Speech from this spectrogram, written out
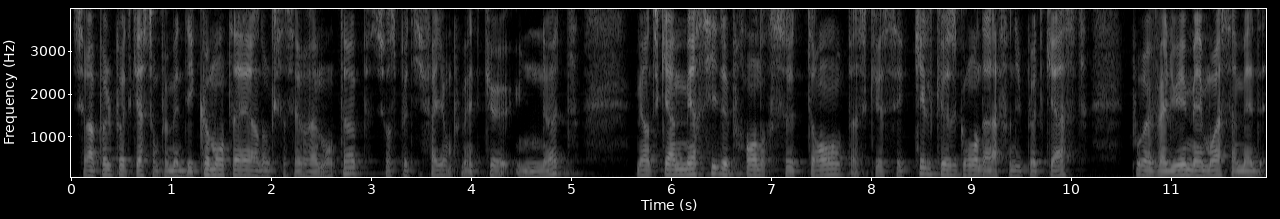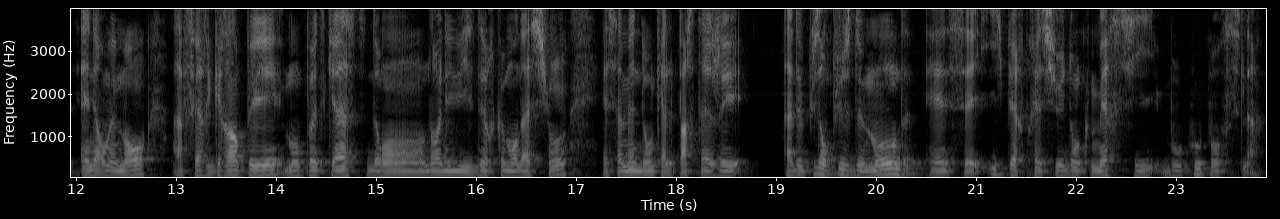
Sur Apple Podcast, on peut mettre des commentaires, donc ça c'est vraiment top. Sur Spotify, on peut mettre que une note. Mais en tout cas, merci de prendre ce temps parce que c'est quelques secondes à la fin du podcast pour évaluer, mais moi, ça m'aide énormément à faire grimper mon podcast dans, dans les listes de recommandations et ça m'aide donc à le partager à de plus en plus de monde et c'est hyper précieux, donc merci beaucoup pour cela.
